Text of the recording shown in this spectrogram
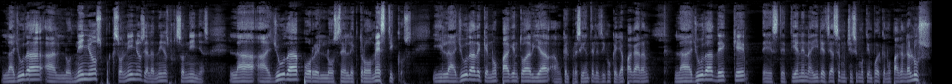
la ayuda a los niños porque son niños y a las niñas porque son niñas, la ayuda por los electrodomésticos y la ayuda de que no paguen todavía, aunque el presidente les dijo que ya pagaran, la ayuda de que este, tienen ahí desde hace muchísimo tiempo de que no pagan la luz.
